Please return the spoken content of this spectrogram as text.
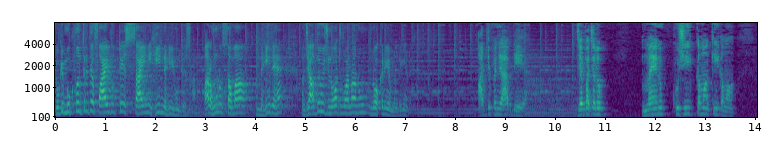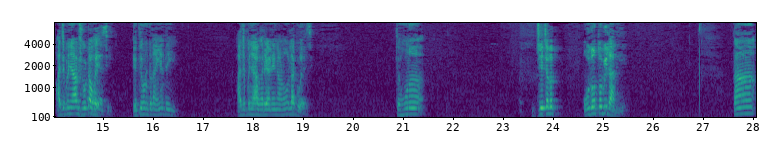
ਕਿਉਂਕਿ ਮੁੱਖ ਮੰਤਰੀ ਦੇ ਫਾਈਲ ਉੱਤੇ ਸਾਈਨ ਹੀ ਨਹੀਂ ਹੁੰਦੇ ਸਨ। ਪਰ ਹੁਣ ਸਮਾਂ ਨਹੀਂ ਰਿਹਾ। ਪੰਜਾਬ ਦੇ ਵਿੱਚ ਨੌਜਵਾਨਾਂ ਨੂੰ ਨੌਕਰੀਆਂ ਮਿਲ ਰਹੀਆਂ ਨੇ। ਅੱਜ ਪੰਜਾਬ ਡੇ ਆ। ਜੇ ਆਪਾਂ ਚਲੋ, ਮੈਂ ਇਹਨੂੰ ਖੁਸ਼ੀ ਕਵਾਂ, ਕੀ ਕਵਾਂ? ਅੱਜ ਪੰਜਾਬ ਛੋਟਾ ਹੋਇਆ ਸੀ। ਇਹ ਤੇ ਹੁਣ ਵਧਾਈਆਂ ਦੇਈ ਅੱਜ ਪੰਜਾਬ ਹਰਿਆਣੇ ਨਾਲੋਂ ਅਲੱਗ ਹੋਇਆ ਸੀ। ਤੇ ਹੁਣ ਜੇ ਚਲੋ ਉਦੋਂ ਤੋਂ ਵੀ ਲਾ ਲਈਏ, ਤਾਂ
